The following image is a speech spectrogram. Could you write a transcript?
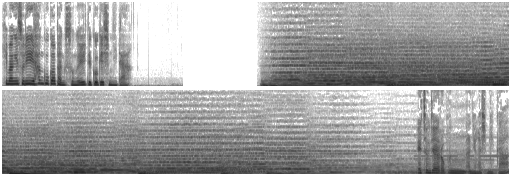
희망의 소리 한국어 방송을 듣고 계십니다. 애청자 여러분 안녕하십니까?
